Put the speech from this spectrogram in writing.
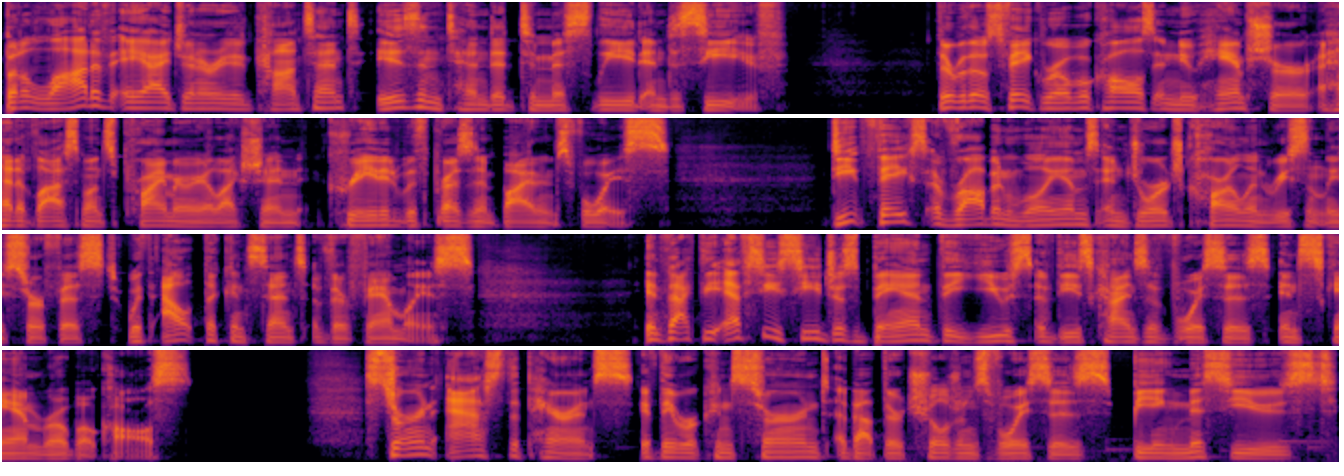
But a lot of AI generated content is intended to mislead and deceive. There were those fake robocalls in New Hampshire ahead of last month's primary election created with President Biden's voice. Deepfakes of Robin Williams and George Carlin recently surfaced without the consent of their families. In fact, the FCC just banned the use of these kinds of voices in scam robocalls. Stern asked the parents if they were concerned about their children's voices being misused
